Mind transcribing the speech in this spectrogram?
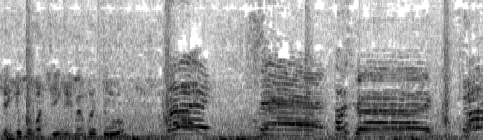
Thank you for watching. Remember to Like, share, subscribe. Bye.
